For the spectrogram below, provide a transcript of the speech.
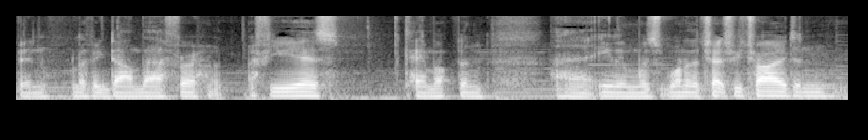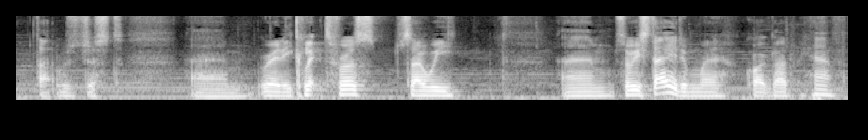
been living down there for a few years, came up and uh, Elim was one of the churches we tried, and that was just um, really clicked for us. So we um, so we stayed, and we're quite glad we have.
